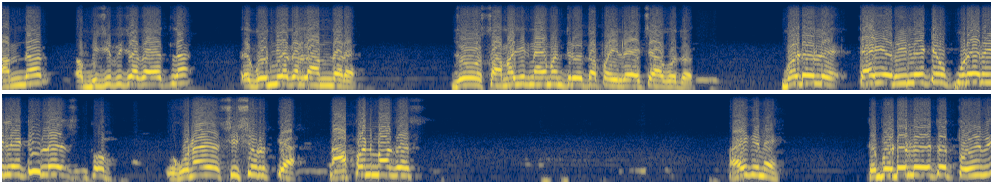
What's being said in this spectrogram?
आमदार? बीजेपीच्या काळातला गोंदियाकडला आमदार आहे. जो सामाजिक न्याय मंत्री होता पहिले याच्या अगोदर. बडवले त्या रिलेटिव्ह पुऱ्या रिलेटिव्हला कोणा शिष्यवृत्त्या. आपण मागस आहे की नाही? ते बडवले होते तोही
